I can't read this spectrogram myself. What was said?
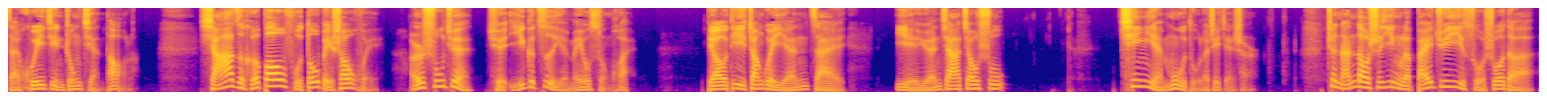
在灰烬中捡到了，匣子和包袱都被烧毁，而书卷却一个字也没有损坏。表弟张贵言在野原家教书，亲眼目睹了这件事儿。这难道是应了白居易所说的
